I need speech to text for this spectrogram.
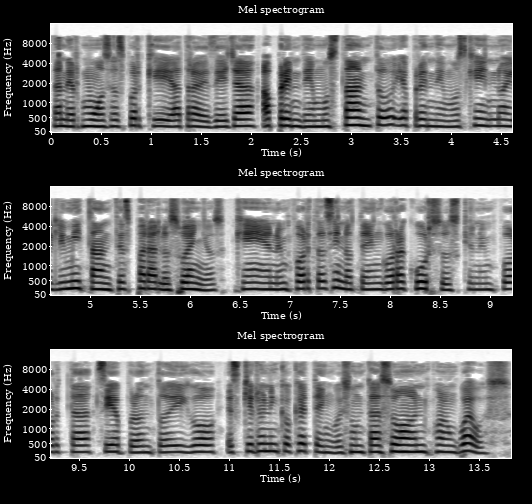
tan hermosas, porque a través de ella aprendemos tanto y aprendemos que no hay limitantes para los sueños, que no importa si no tengo recursos, que no importa si de pronto digo, es que lo único que tengo es un tazón con huevos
